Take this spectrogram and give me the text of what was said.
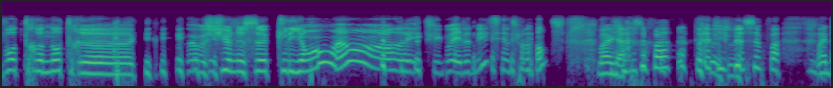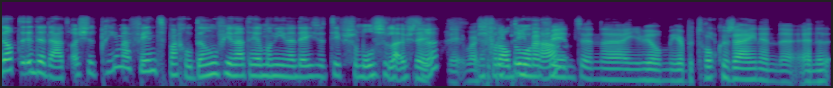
Votre, notre, je ne sais client. hè? Ik, ik weet het niet in het Frans. Maar ja. Maar dat inderdaad, als je het prima vindt. Maar goed, dan hoef je inderdaad helemaal niet naar deze tips van ons te luisteren. nee, maar als je het prima doorgaan. vindt en, eh, en je wil meer betrokken zijn, en, eh, en,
